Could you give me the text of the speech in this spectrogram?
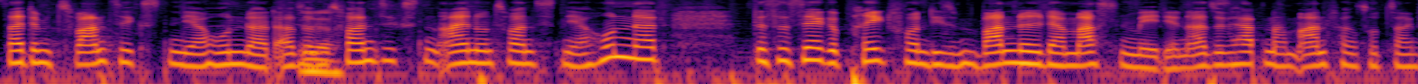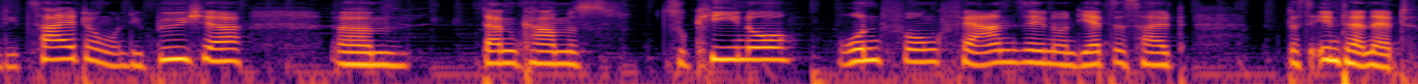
seit dem 20. Jahrhundert, also ja. im 20., 21. Jahrhundert. Das ist sehr geprägt von diesem Wandel der Massenmedien. Also wir hatten am Anfang sozusagen die Zeitung und die Bücher, ähm, dann kam es zu Kino, Rundfunk, Fernsehen und jetzt ist halt das Internet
